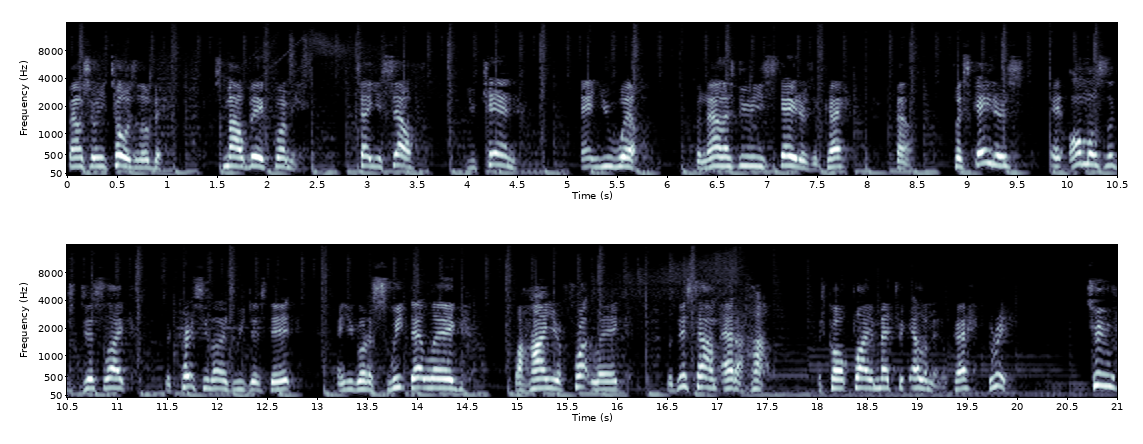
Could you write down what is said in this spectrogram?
Bounce on your toes a little bit. Smile big for me. Tell yourself you can and you will. So now let's do these skaters, okay? Now, for skaters, it almost looks just like the curtsy lunge we just did. And you're gonna sweep that leg behind your front leg, but this time at a hop. It's called plyometric element, okay? Three, two,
